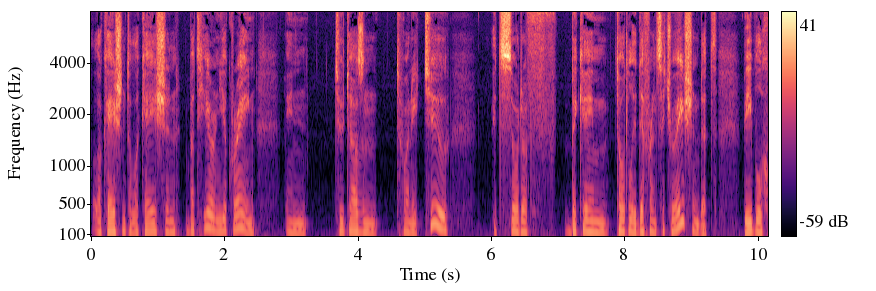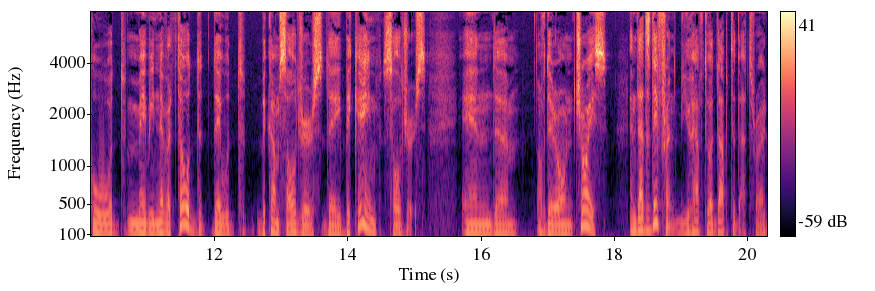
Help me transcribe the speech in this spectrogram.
location to location. But here in Ukraine, in 2022, it's sort of became totally different situation that people who would maybe never thought that they would become soldiers they became soldiers and um, of their own choice and that's different you have to adapt to that right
